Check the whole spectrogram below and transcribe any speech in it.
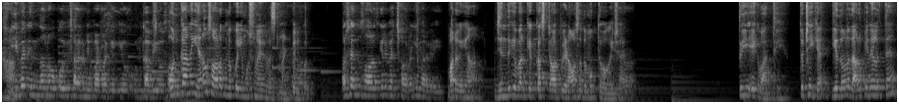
हाँ। इवन इन दोनों को भी फ़र्क नहीं पड़ रहा क्योंकि उनका भी उनका नहीं है ना उस औरत में कोई इमोशनल इन्वेस्टमेंट बिल्कुल। और शायद उस औरत के लिए भी अच्छा होना कि मर गई। मर गई हाँ। ज़िंदगी भर के कष्ट और पीड़ाओं से तो मुक्त हो गई शायद। हाँ, तो ये एक बात थी। तो ठीक है, ये दोनों दारू पीने लगते हैं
